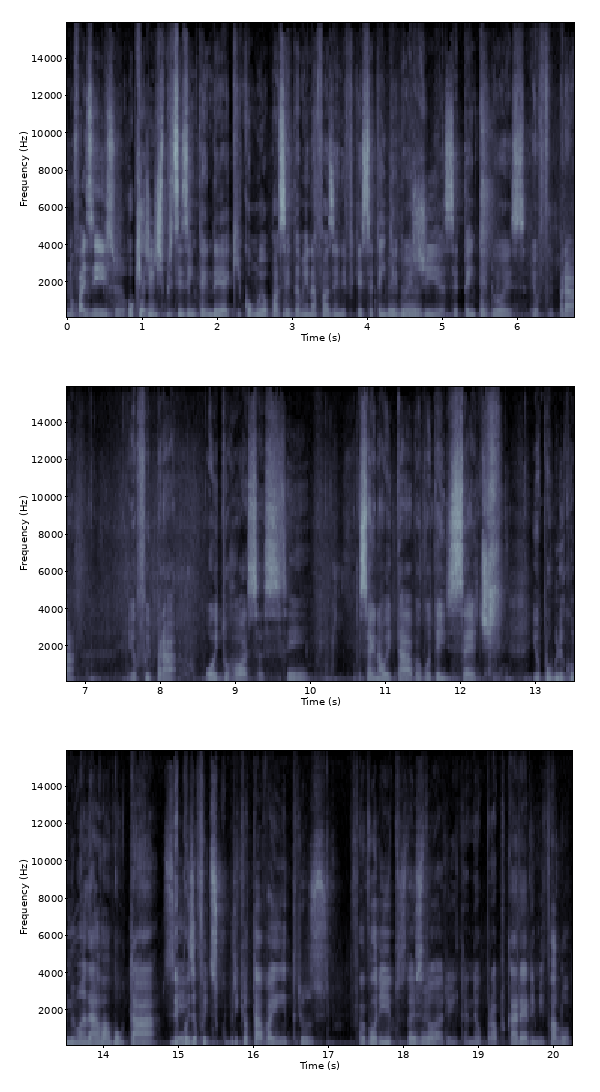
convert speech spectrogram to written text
não faz isso. O que a gente precisa entender é que, como eu passei também na fazenda e fiquei 72 Uhum. dias, 72, eu fui pra. Eu fui para oito roças. Sim. Saí na oitava, eu voltei de sete. E o público me mandava voltar. Sim. Depois eu fui descobrir que eu tava entre os favoritos da Uhum. história, entendeu? O próprio Carelli me falou.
